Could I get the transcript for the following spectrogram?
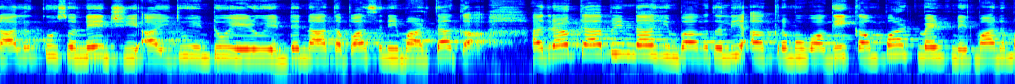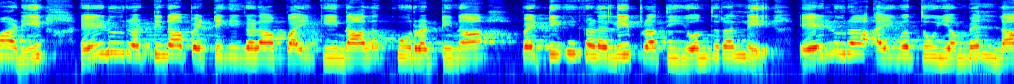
ನಾಲ್ಕು ಸೊನ್ನೆ ಜಿ ಐದು ಎಂಟು ಏಳು ಎಂಟನ್ನ ತಪಾಸಣೆ ಮಾಡಿದಾಗ ಅದರ ಕ್ಯಾಬಿನ್ನ ಹಿಂಭಾಗದಲ್ಲಿ ಅಕ್ರಮವಾಗಿ ಕಂಪಾರ್ಟ್ಮೆಂಟ್ ನಿರ್ಮಾಣ ಮಾಡಿ ಏಳು ರಟ್ಟಿನ ಪೆಟ್ಟಿಗೆಗಳ ಪೈಕಿ ನಾಲ್ಕು ರಟ್ಟಿನ ಪೆಟ್ಟಿಗೆಗಳಲ್ಲಿ ಪ್ರತಿಯೊಂದರಲ್ಲಿ ಏಳ್ನೂರ ಐವತ್ತು ಎಂಎಲ್ನ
